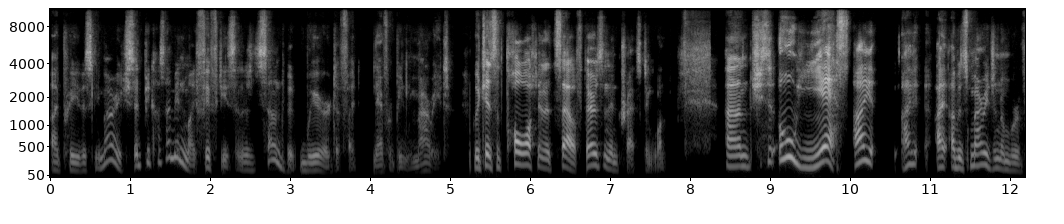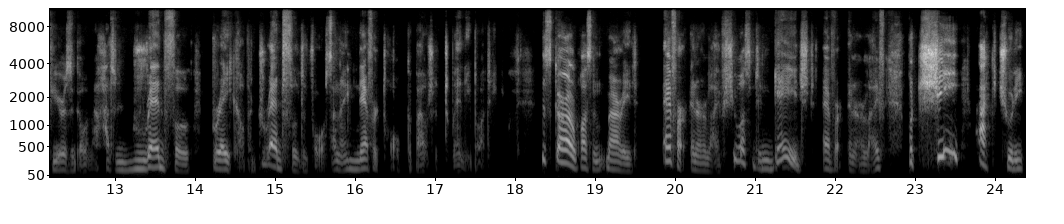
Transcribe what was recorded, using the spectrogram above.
I previously married. She said because I'm in my fifties, and it'd sound a bit weird if I'd never been married, which is a thought in itself. There's an interesting one. And she said, "Oh yes, I I, I, I, was married a number of years ago and I had a dreadful breakup, a dreadful divorce, and I never talk about it to anybody. This girl wasn't married ever in her life. She wasn't engaged ever in her life, but she actually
